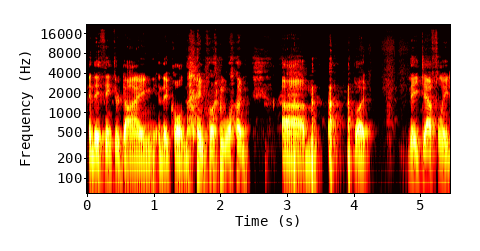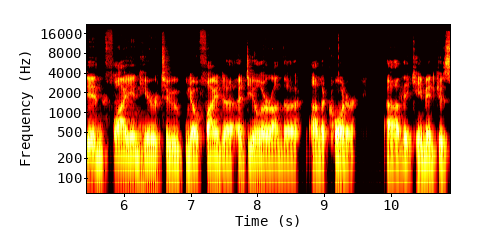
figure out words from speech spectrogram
and they think they're dying, and they call 911. Um, but they definitely didn't fly in here to you know find a, a dealer on the on the corner. Uh, they came in because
